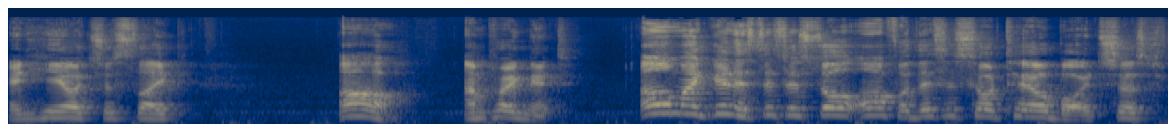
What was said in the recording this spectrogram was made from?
And here it's just like, oh, I'm pregnant. Oh my goodness, this is so awful. This is so terrible. It's just,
